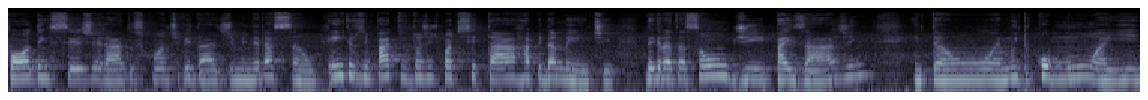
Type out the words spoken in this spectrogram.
podem ser gerados com atividade de mineração. Entre os impactos, então, a gente pode citar rapidamente degradação de paisagem. Então, é muito comum aí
